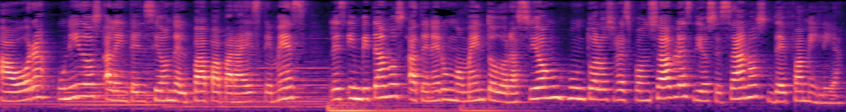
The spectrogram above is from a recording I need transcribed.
Ahora, unidos a la intención del Papa para este mes, les invitamos a tener un momento de oración junto a los responsables diocesanos de familia.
